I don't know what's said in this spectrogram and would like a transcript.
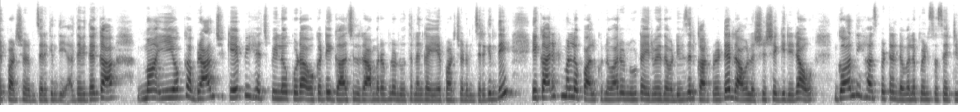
ఏర్పాటు చేయడం జరిగింది. అదేవిధంగా మా ఈ యొక్క బ్రాంచ్ కేపీహెచ్పిలో కూడా ఒకటి గాజుల రామరంలో నూతనంగా ఏర్పాటు చేయడం జరిగింది. ఈ కార్యక్రమంలో పాల్గొన్న వారు నూట division corporator Ravula Seshagirirao Gandhi hospital development society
